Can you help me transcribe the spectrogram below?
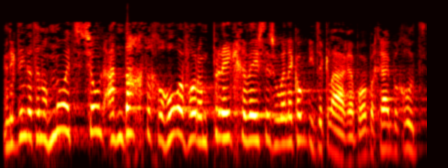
En ik denk dat er nog nooit zo'n aandachtig gehoor voor een preek geweest is, hoewel ik ook niet te klaar heb hoor, begrijp me goed.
